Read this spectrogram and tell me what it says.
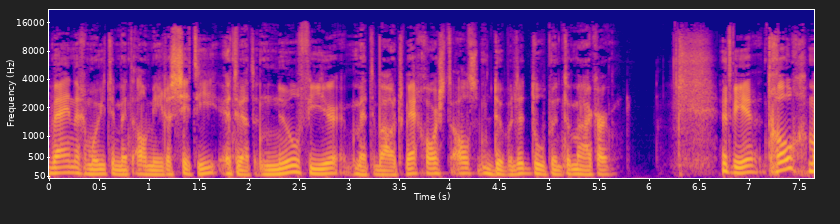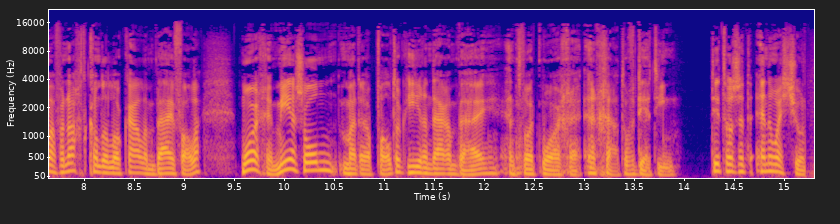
weinig moeite met Almere City. Het werd 0-4 met Wout Weghorst als dubbele doelpuntenmaker. Het weer droog, maar vannacht kan er lokaal een bui Morgen meer zon, maar er valt ook hier en daar een bui. En het wordt morgen een graad of 13. Dit was het NOS Journal.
